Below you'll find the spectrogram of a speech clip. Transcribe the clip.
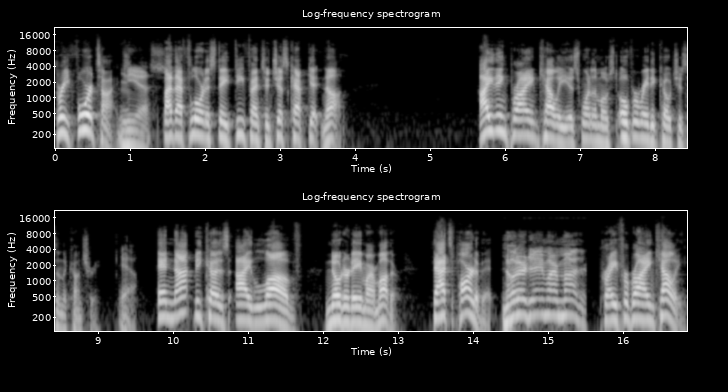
three, four times Yes. by that Florida State defense and just kept getting up. I think Brian Kelly is one of the most overrated coaches in the country. Yeah. And not because I love Notre Dame, our mother. That's part of it. Notre Dame, our mother. Pray for Brian Kelly.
